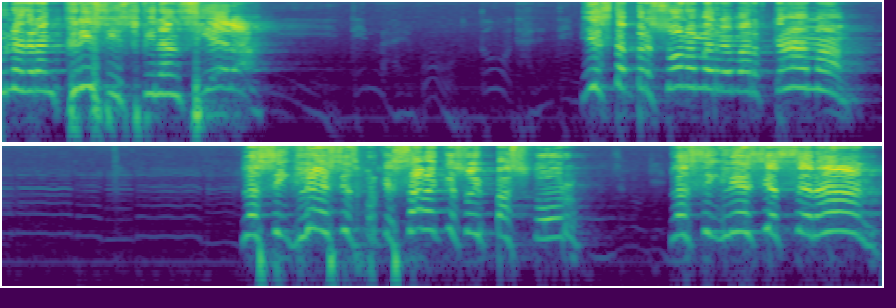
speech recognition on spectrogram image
una gran crisis financiera. Y esta persona me remarcaba las iglesias, porque sabe que soy pastor, las iglesias serán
